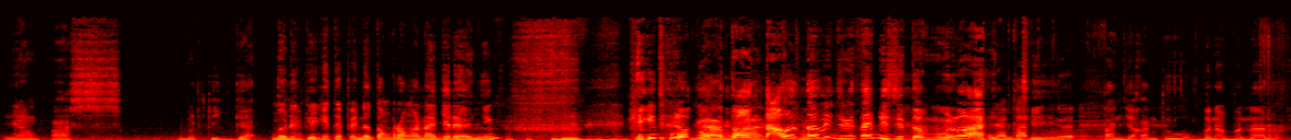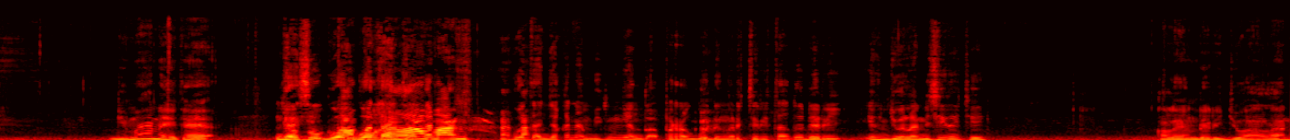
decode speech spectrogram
Yang pas bertiga. Nggak deh kayak kita pindah tongkrongan aja deh anjing. Kayak kita udah tahun-tahun tapi ceritanya di situ mulu anjing. tanjakan tuh bener-bener gimana ya kayak Enggak sih, gua gua tanjakan, halaman. gua tanjakan yang bingung yang nggak pernah gua denger cerita tuh dari yang jualan di situ cuy. kalau yang dari jualan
